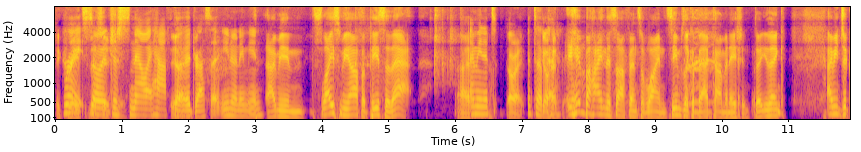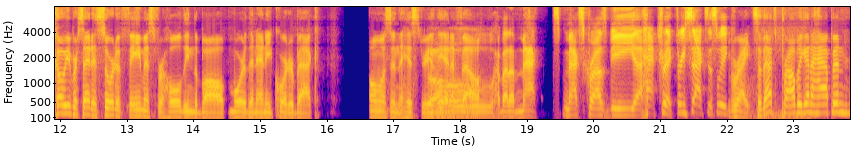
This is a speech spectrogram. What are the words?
it right. creates So this it issue. just now I have to Yeah. address it. You know what I mean? I mean, slice me off a piece of that. I mean, it's All right. it's Go okay. ahead. Gregg. him behind this offensive line seems like a bad combination, don't you think? I mean, Jacoby Brissett is sort of famous for holding the ball more than any quarterback, almost in the history of the NFL. Oh, How about a Max Maxx Crosby uh, hat trick, three sacks this week? Right. So that's probably going to happen.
